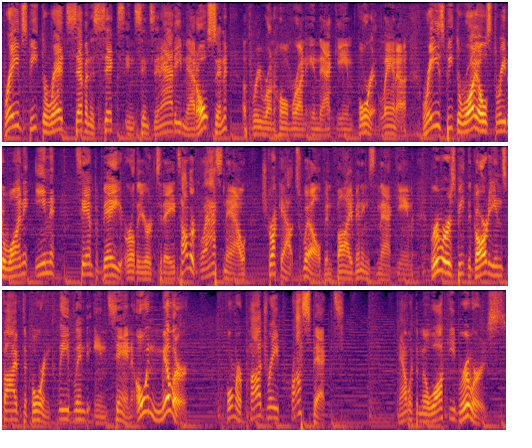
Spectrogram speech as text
Braves beat the Reds seven to six in Cincinnati. Matt Olson a three-run home run in that game for Atlanta. Rays beat the Royals three to one in Tampa Bay earlier today. Tyler Glasnow struck out 12 in five innings in that game. Brewers beat the Guardians 5 to 4 in Cleveland in 10. Owen Miller, former Padre prospect, now with the Milwaukee Brewers,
